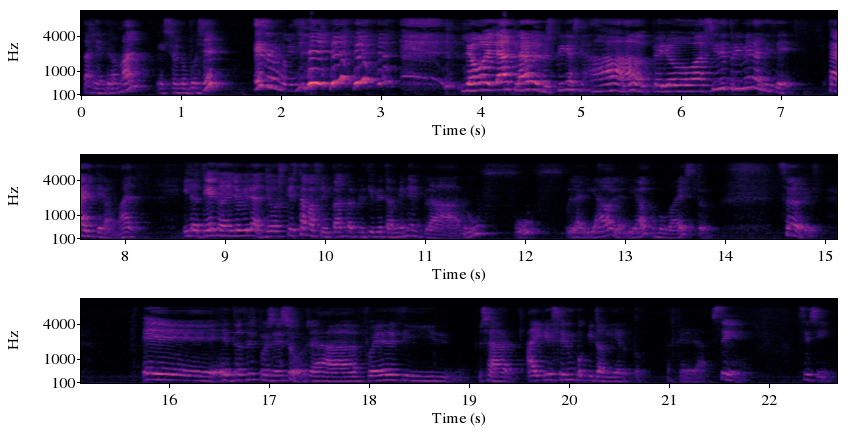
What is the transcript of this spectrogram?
¿Te has enterado mal? Eso no puede ser. Eso no puede ser. Luego ya, claro, lo explicas, ah, pero así de primera dice, te has enterado mal. Y lo entiendo, ¿eh? yo, mira, yo es que estaba flipando al principio también, en plan, uff, uff, la he liado, la he liado, ¿cómo va esto? ¿Sabes? Eh, entonces, pues eso, o sea, fue decir, o sea, hay que ser un poquito abierto, en general, Sí, sí, sí.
